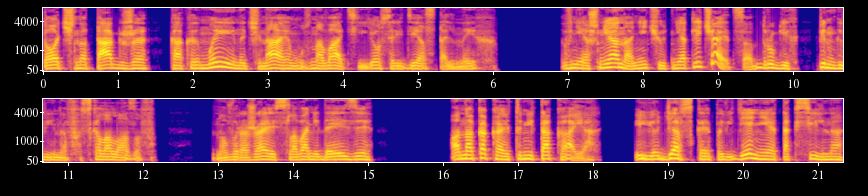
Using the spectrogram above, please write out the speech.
Точно так же, как и мы начинаем узнавать ее среди остальных. Внешне она ничуть не отличается от других пингвинов-скалолазов. Но, выражаясь словами Дейзи, она какая-то не такая. Ее дерзкое поведение так сильно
